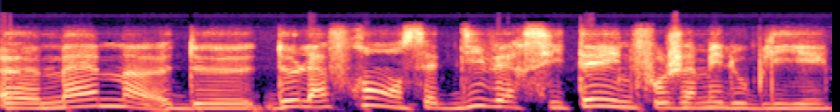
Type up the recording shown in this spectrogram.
euh, même de, de la France. Cette diversité, il ne faut jamais l'oublier.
